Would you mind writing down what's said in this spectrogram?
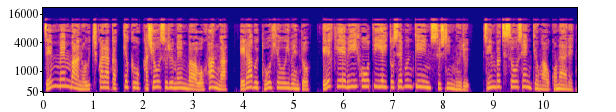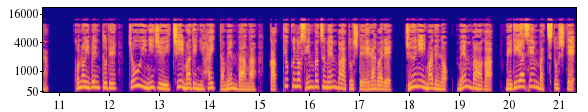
全メンバーのうちから楽曲を歌唱するメンバーをファンが選ぶ投票イベント AKB48-17 シングル選抜総選挙が行われた。このイベントで上位21位までに入ったメンバーが楽曲の選抜メンバーとして選ばれ、12位までのメンバーがメディア選抜として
